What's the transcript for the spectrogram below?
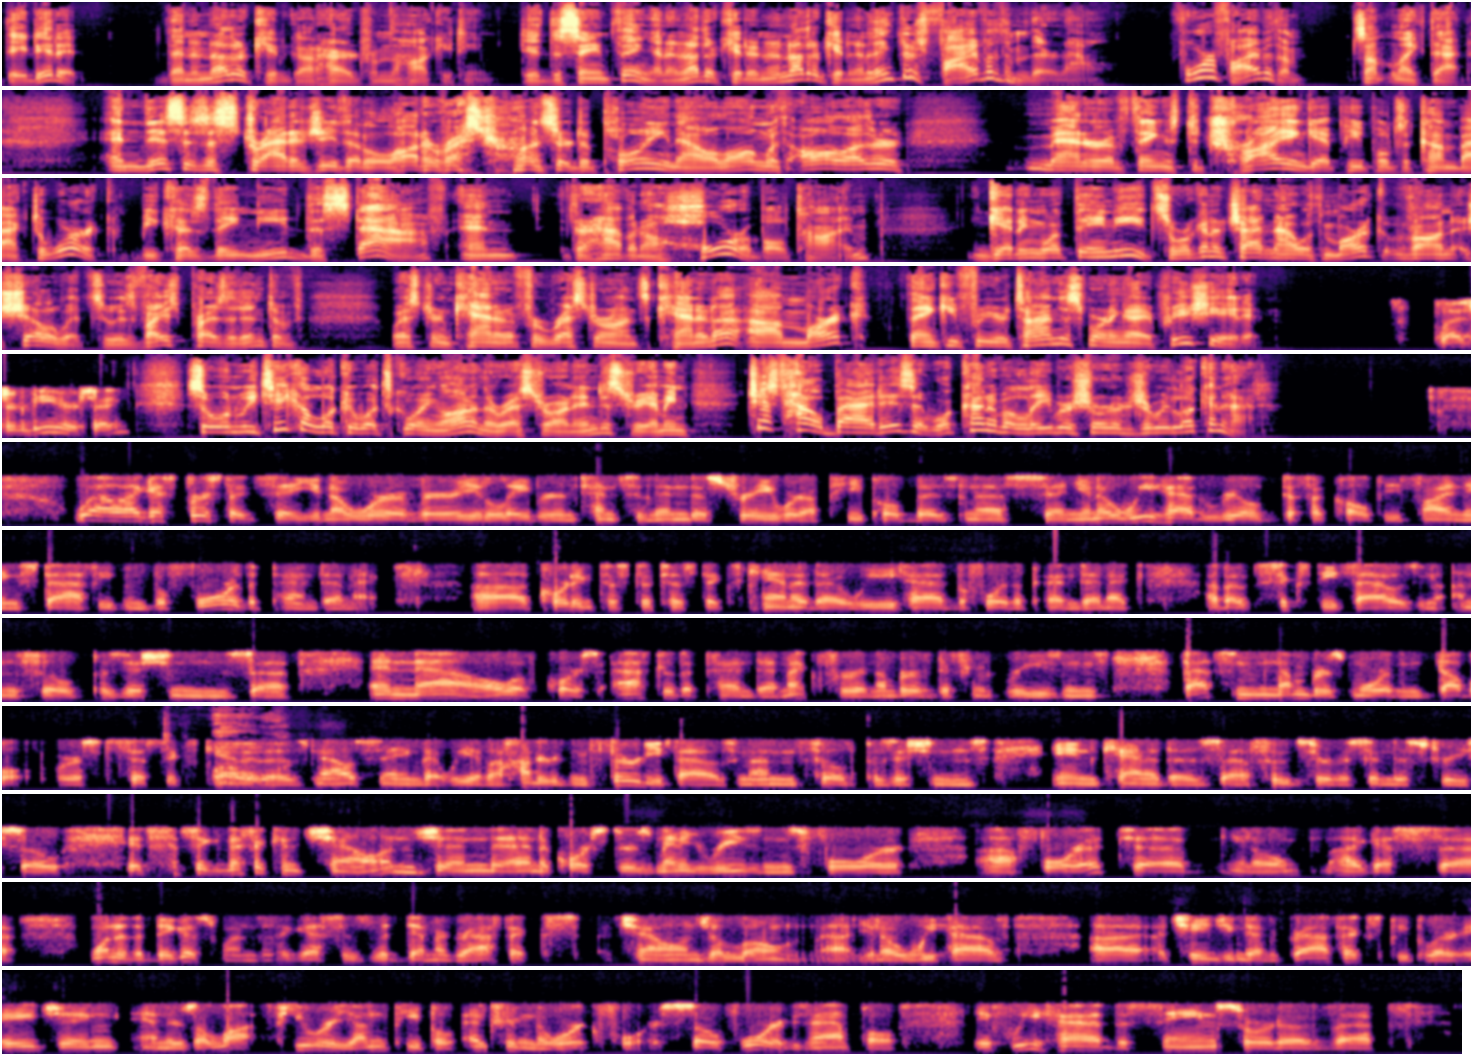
They did it. Then another kid got hired from the hockey team, did the same thing, and another kid and another kid. And I think there's five of them there now, four or five of them, something like that. And this is a strategy that a lot of restaurants are deploying now, along with all other manner of things to try and get people to come back to work because they need the staff and they're having a horrible time getting what they need. So we're going to chat now with Mark von Schellwitz, who is Vice President of Western Canada for Restaurants Canada. Uh, Mark, thank you for your time this morning. I appreciate it. Pleasure to be here, Shane. So when we take a look at what's going on in the restaurant industry, I mean, just how bad is it? What kind of a labor shortage are we looking at? Well, I guess first I'd say, you know, we're a very labor intensive industry. We're a people business. And, you know, we had real difficulty finding staff even before the pandemic. Uh, according to Statistics Canada, we had before the pandemic about 60,000 unfilled positions. Uh, and now, of course, after the pandemic, for a number of different reasons, that's numbers more than doubled, where Statistics Canada oh. is now saying that we have 130,000 unfilled positions in Canada's uh, food service industry. So it's a significant challenge. And, and of course, there's many reasons for, uh, for it. Uh, you know, I guess uh, one of the biggest ones, I guess, is the demographics challenge alone. Uh, you know, we have uh, changing demographics, people are aging, and there's a lot fewer young people entering the workforce. So, for example, if we had the same sort of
